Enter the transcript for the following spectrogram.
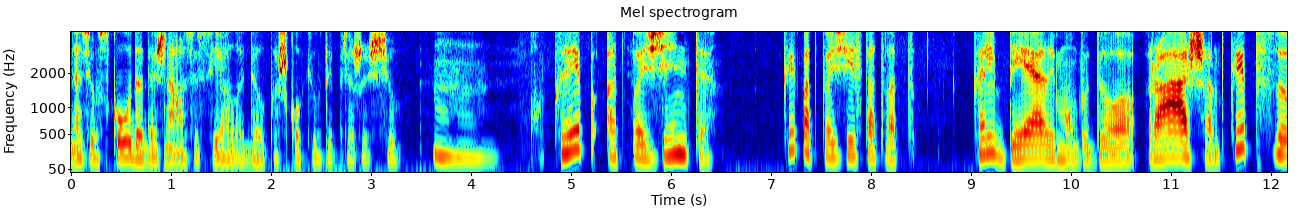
nes jau skauda dažniausiai siela dėl kažkokių tai priežasčių. Mhm. O kaip atpažinti, kaip atpažįstat, vat, kalbėjimo būdu, rašant, kaip su,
